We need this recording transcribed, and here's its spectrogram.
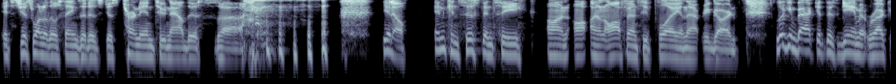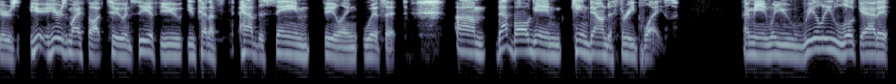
it's just one of those things that has just turned into now this, uh, you know, inconsistency on on offensive play in that regard. Looking back at this game at Rutgers, here, here's my thought too, and see if you you kind of have the same feeling with it. Um, that ball game came down to three plays. I mean, when you really look at it,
